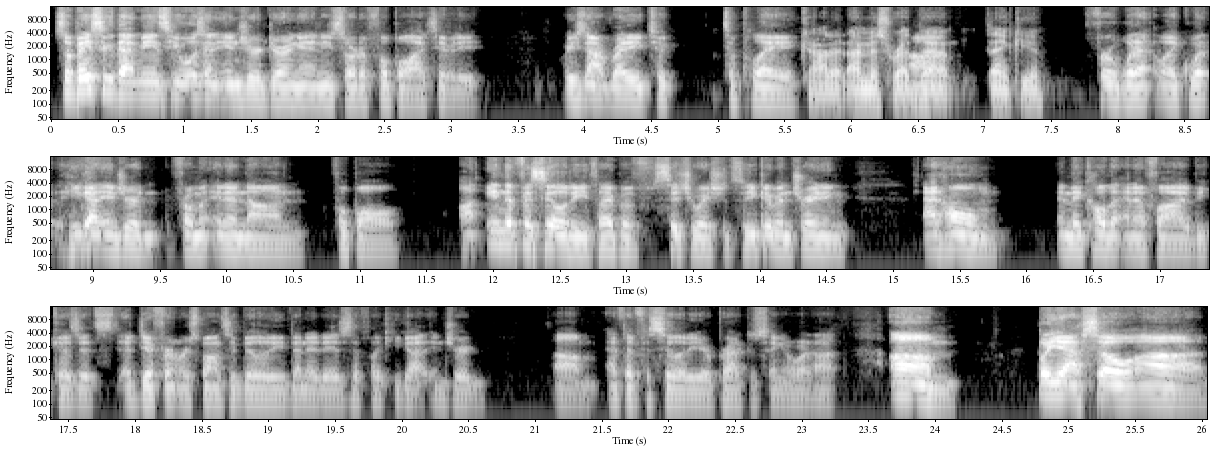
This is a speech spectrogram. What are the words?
So basically, that means he wasn't injured during any sort of football activity, or he's not ready to to play. Got it. I misread um, that. Thank you for what like what he got injured from in a non football uh, in the facility type of situation. So he could have been training at home, and they call the NFI because it's a different responsibility than it is if like he got injured um, at the facility or practicing or whatnot. Um, but yeah, so uh,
